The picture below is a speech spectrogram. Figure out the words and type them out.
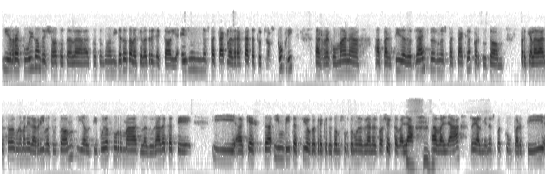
i recull doncs, això, tota la, tota, una mica tota la seva trajectòria. És un espectacle adreçat a tots els públics, es recomana a partir de 12 anys, però és un espectacle per tothom perquè la dansa d'alguna manera arriba a tothom i el tipus de format, la durada que té i aquesta invitació que crec que tothom surt amb unes ganes baixes de ballar, a ballar, realment es pot compartir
